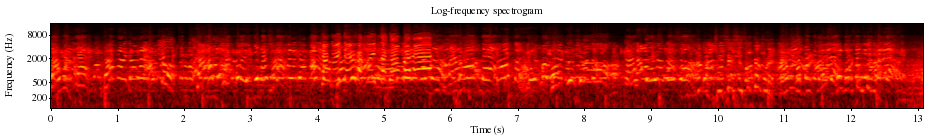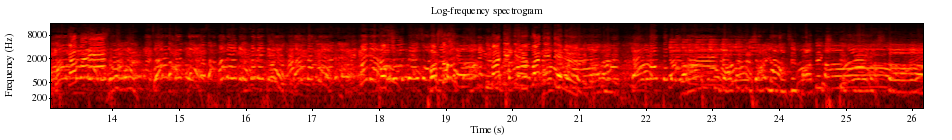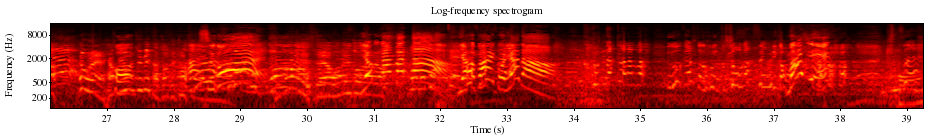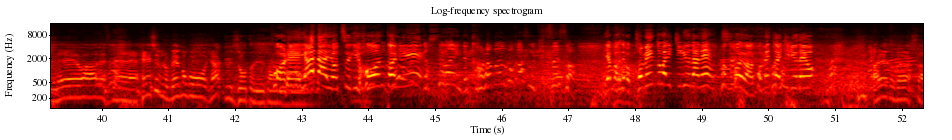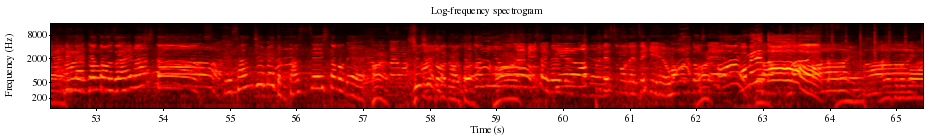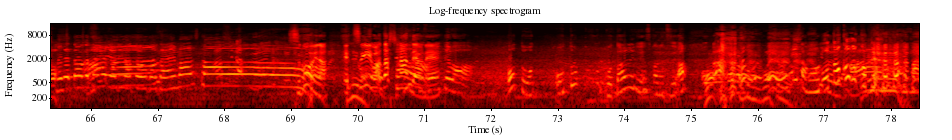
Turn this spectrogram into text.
頑張なんか調整してそっかこれ。やばいよこれ。あもう一人出てるれ。頑張れ。やばいやばい細い。バテてる、バテてる。なんとバテて最後直線バテ切ってしまいました。でもね、140メーターちゃんと行ってますね。すごい。すごいですね。おめでとうございます。よく頑張った。やばい、これやだ。こんな体動かしたの本当小学生ぶりかも。マ きつい。これはですね、編集部の名目を約上という感じジこれやだよ、次、本当に。しかしてないんで体動かすのきついさ。やっぱでもコメントは一流だね。すごいわ、コメントは一流だよ。ありがとうございました。ありがとうございました。で、30メートル達成したので、はい。主婦の手紙をちなみにそれ金運アップですのでぜひお守りとして。おめでとう。はい。おめでとうございます。ありがとうございました。すごいな。え、次私なんだよね。では、おっと、お男の子誰ですかね、次？あ、お、もう一人もう一人。さんもう一人男の子って。頑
